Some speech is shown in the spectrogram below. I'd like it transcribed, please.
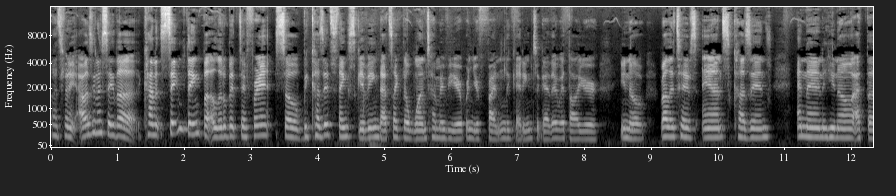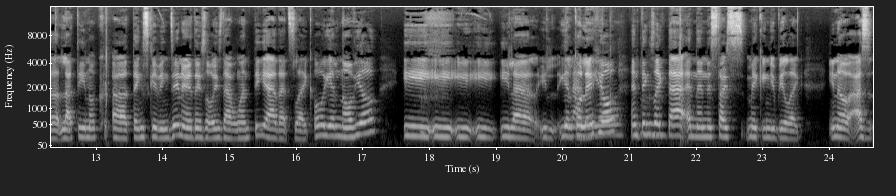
That's funny. I was gonna say the kind of same thing, but a little bit different. So because it's Thanksgiving, that's like the one time of year when you're finally getting together with all your, you know, relatives, aunts, cousins, and then you know at the Latino uh, Thanksgiving dinner, there's always that one tia that's like, oh, y el novio. Y, y, y, y, la, y, y el colegio and things like that and then it starts making you be like you know as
